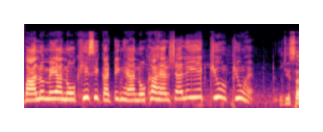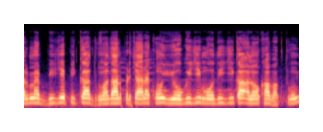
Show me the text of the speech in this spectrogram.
बालों में अनोखी सी कटिंग है अनोखा हेयर स्टाइल है ये क्यों क्यों है? जी सर मैं बीजेपी का धुआंधार प्रचारक हूँ योगी जी मोदी जी का अनोखा भक्त हूँ।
